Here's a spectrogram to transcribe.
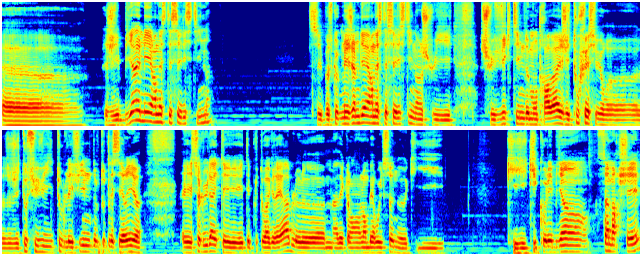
Euh... J'ai bien aimé Ernest et Célestine. C'est parce que, mais j'aime bien Ernest et Célestine. Hein. Je suis, je suis victime de mon travail. J'ai tout fait sur, euh, j'ai tout suivi, tous les films, toutes les séries. Euh. Et celui-là était, était plutôt agréable, avec Lambert Wilson euh, qui, qui, qui collait bien, ça marchait.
